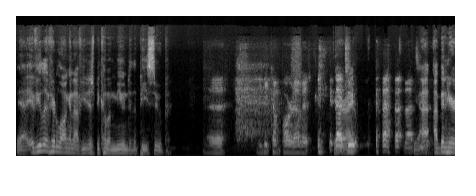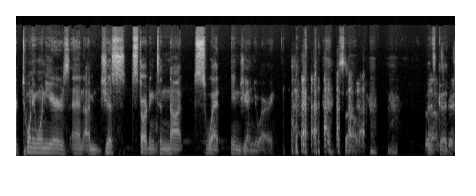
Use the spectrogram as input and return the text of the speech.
if you live here long enough, you just become immune to the pea soup. Uh, you become part of it. that too. that too. Yeah, I, I've been here 21 years, and I'm just starting to not sweat in January. so that's good. great.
